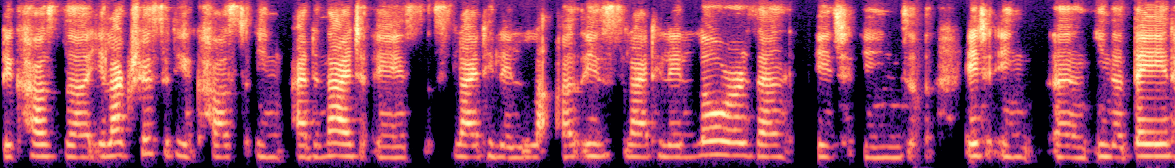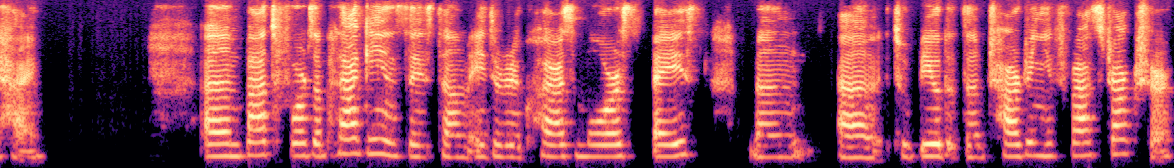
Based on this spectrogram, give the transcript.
because the electricity cost in at night is slightly uh, is slightly lower than it in the it in um, in the daytime. Um, but for the plug-in system, it requires more space um, uh, to build the charging infrastructure.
